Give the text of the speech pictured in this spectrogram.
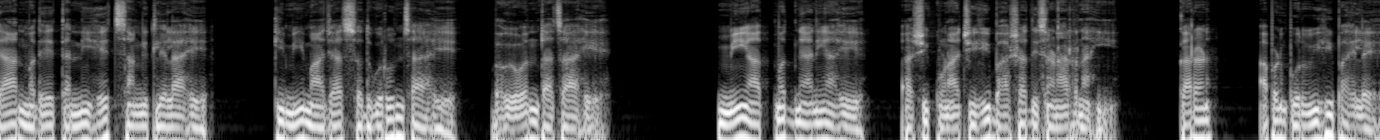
त्यांमध्ये त्यांनी हेच सांगितलेलं आहे की मी माझ्या सद्गुरूंचा आहे भगवंताचा आहे. मी आत्मज्ञानी आहे अशी कुणाचीही भाषा दिसणार नाही. कारण आपण पूर्वीही पाहिले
